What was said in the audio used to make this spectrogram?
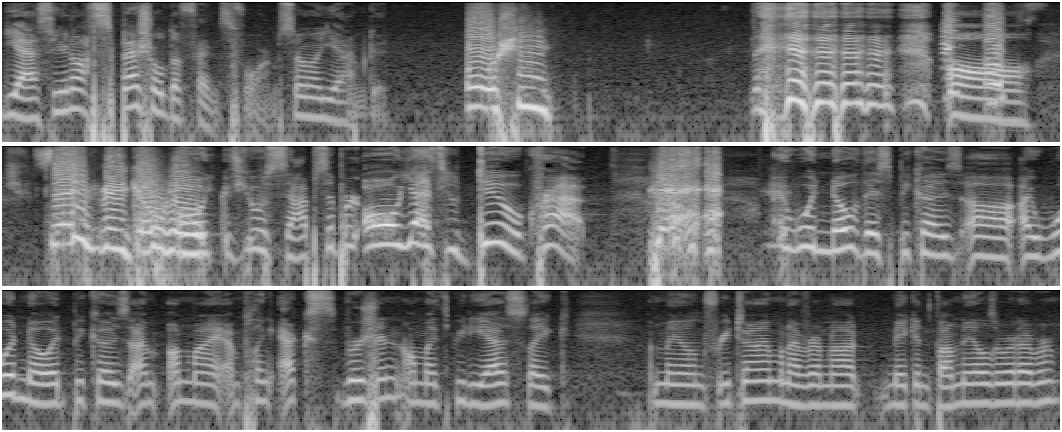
Yeah, so you're not special defense form. So yeah, I'm good. Oh shoot. Aw. Save me, go Oh, go. if you have sap sipper? Oh yes, you do. Crap. I would know this because uh, I would know it because I'm on my I'm playing X version on my 3DS like on my own free time whenever I'm not making thumbnails or whatever.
